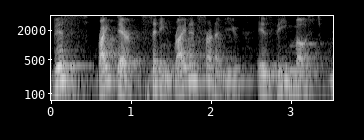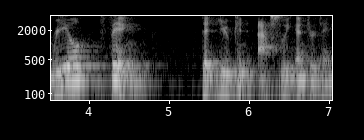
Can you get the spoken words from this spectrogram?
This right there, sitting right in front of you, is the most real thing that you can actually entertain.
